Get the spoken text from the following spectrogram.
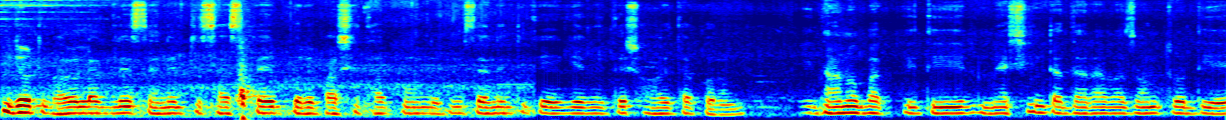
ভিডিওটি ভালো লাগলে চ্যানেলটি সাবস্ক্রাইব করে পাশে থাকুন এবং চ্যানেলটিকে এগিয়ে নিতে সহায়তা করুন। এই দানব আকৃতির মেশিনটা দ্বারা বা যন্ত্র দিয়ে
